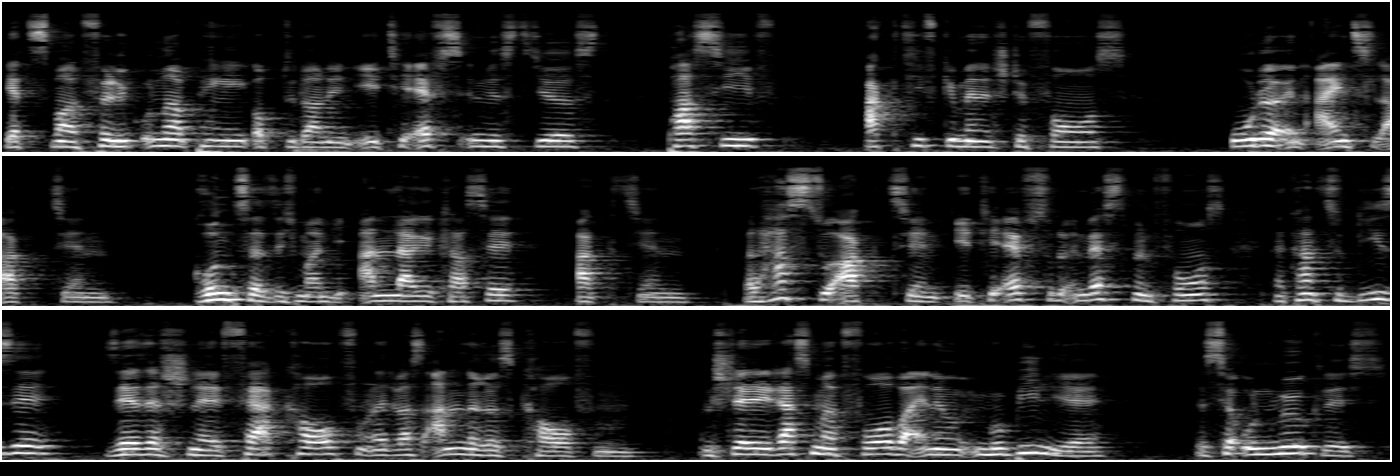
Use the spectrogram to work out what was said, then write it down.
Jetzt mal völlig unabhängig, ob du dann in ETFs investierst, passiv aktiv gemanagte Fonds oder in Einzelaktien. Grundsätzlich mal in die Anlageklasse Aktien. Weil hast du Aktien, ETFs oder Investmentfonds, dann kannst du diese sehr, sehr schnell verkaufen und etwas anderes kaufen. Und stell dir das mal vor bei einer Immobilie. Das ist ja unmöglich.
